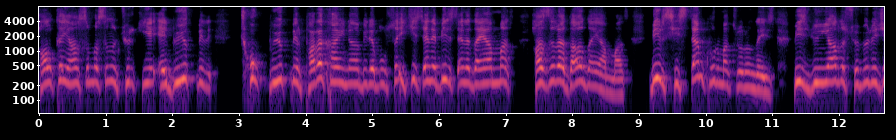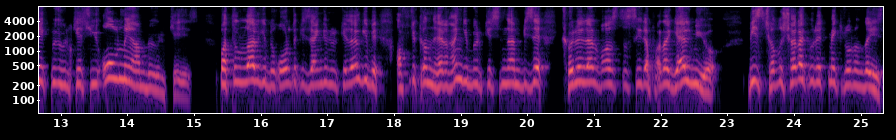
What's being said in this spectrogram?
Halka yansımasının Türkiye e, büyük bir çok büyük bir para kaynağı bile bulsa iki sene bir sene dayanmaz. Hazıra daha dayanmaz. Bir sistem kurmak zorundayız. Biz dünyada sömürecek bir ülkesi olmayan bir ülkeyiz. Batılılar gibi, oradaki zengin ülkeler gibi Afrika'nın herhangi bir ülkesinden bize köleler vasıtasıyla para gelmiyor. Biz çalışarak üretmek zorundayız.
